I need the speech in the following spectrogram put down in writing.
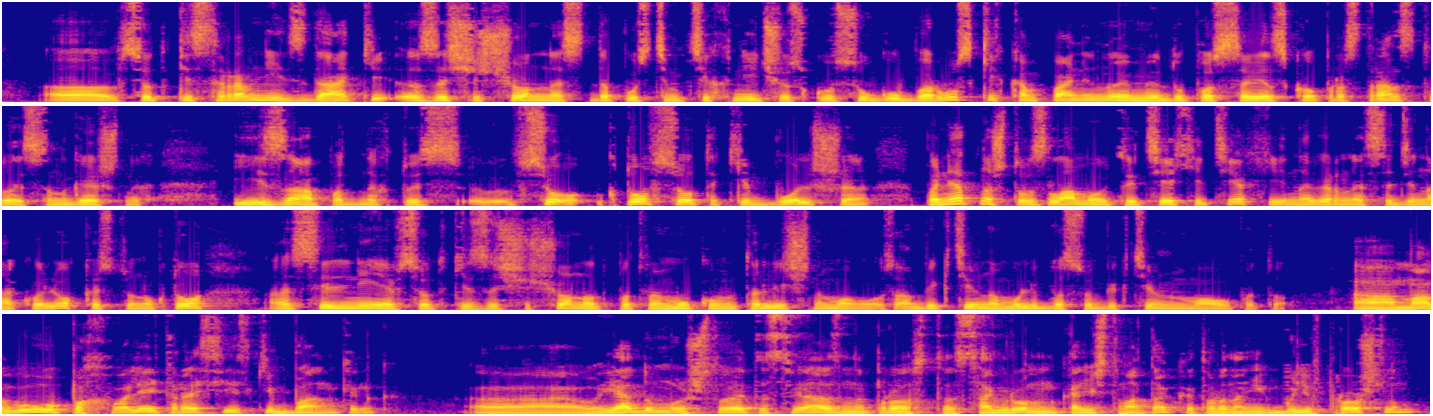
все-таки сравнить да, защищенность, допустим, техническую сугубо русских компаний, ну, я имею в виду постсоветского пространства, СНГшных, и западных. То есть э, все, кто все-таки больше... Понятно, что взламывают и тех, и тех, и, наверное, с одинаковой легкостью, но кто э, сильнее все-таки защищен вот, по твоему какому-то личному, объективному либо субъективному опыту? А, могу похвалить российский банкинг. А, я думаю, что это связано просто с огромным количеством атак, которые на них были в прошлом.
